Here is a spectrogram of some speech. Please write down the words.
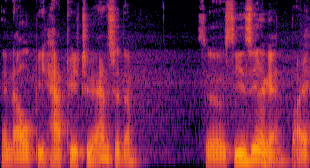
and I'll be happy to answer them. So see you soon again. Bye.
